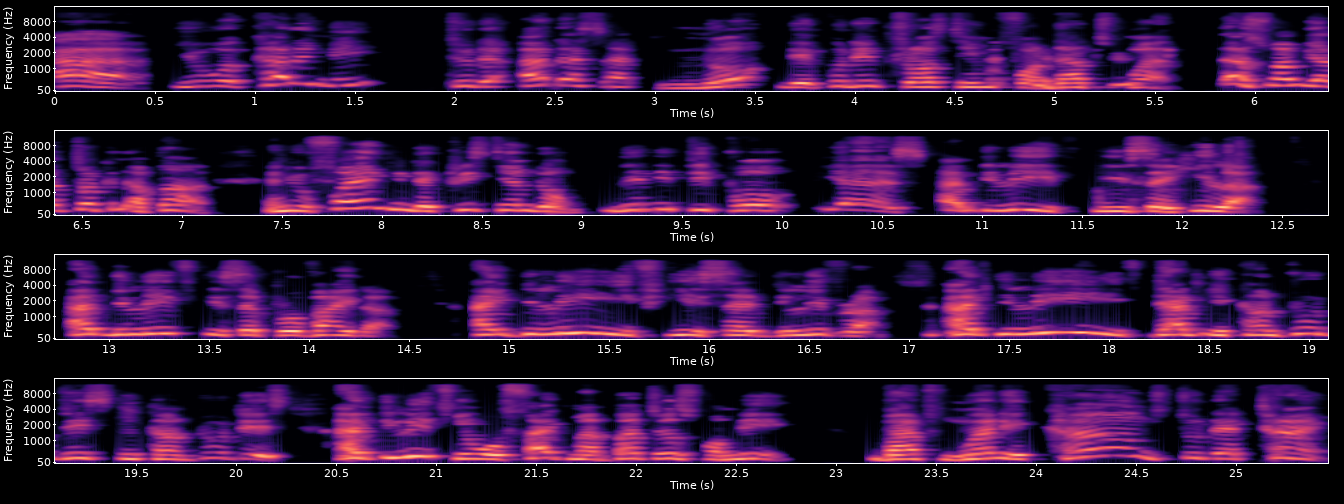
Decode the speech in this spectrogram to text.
ah, you will carry me to the other side. No, they couldn't trust him for that one. That's what we are talking about. And you find in the Christendom, many people, yes, I believe he's a healer. I believe he's a provider. I believe he is a deliverer. I believe that he can do this, he can do this. I believe he will fight my battles for me. But when it comes to the time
